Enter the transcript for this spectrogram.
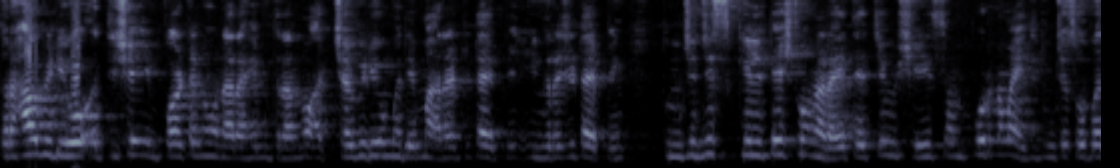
तर हा व्हिडिओ अतिशय इम्पॉर्टंट होणार आहे मित्रांनो. आजच्या व्हिडिओमध्ये मराठी टायपिंग इंग्रजी टायपिंग तुमची जी स्किल टेस्ट होणार आहे त्याच्याविषयी संपूर्ण माहिती तुमच्यासोबत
